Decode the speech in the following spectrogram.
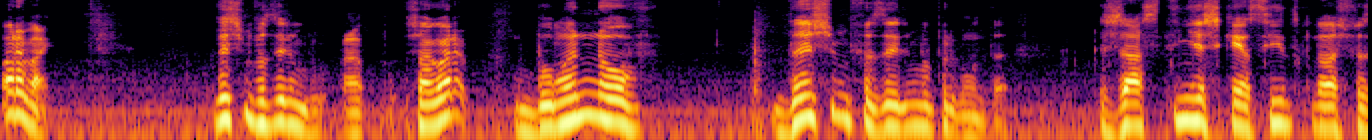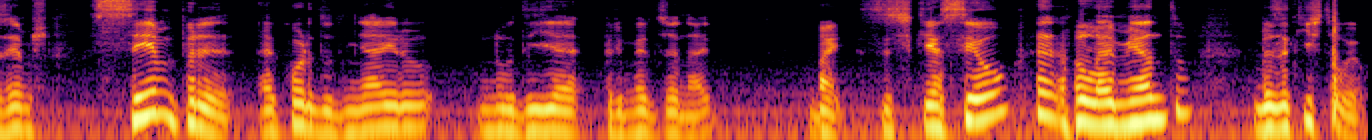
Ora bem, deixe-me fazer. Ah, já agora, bom ano novo. Deixe-me fazer-lhe uma pergunta. Já se tinha esquecido que nós fazemos sempre a cor do dinheiro no dia 1 de janeiro? Bem, se esqueceu, lamento, mas aqui estou eu.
